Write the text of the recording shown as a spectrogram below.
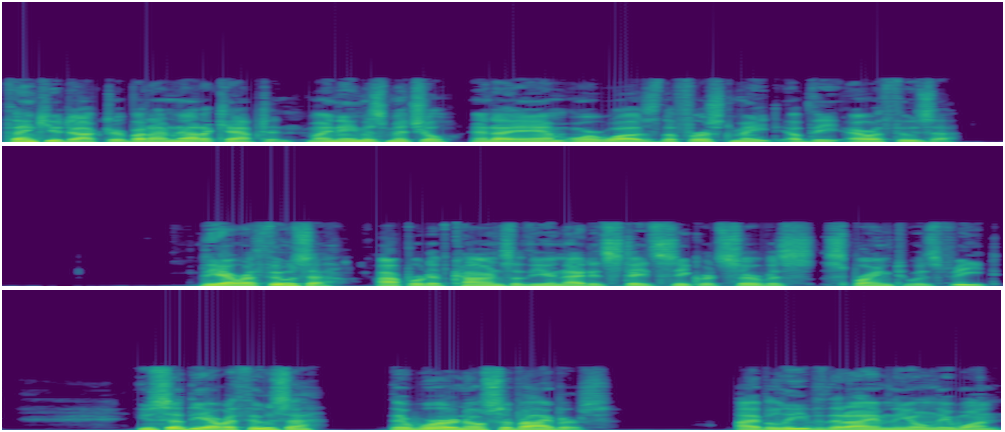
"Thank you, Doctor, but I'm not a captain. My name is Mitchell, and I am, or was, the first mate of the Arethusa." "The Arethusa!" Operative Carnes of the United States Secret Service sprang to his feet. "You said the Arethusa? There were no survivors." "I believe that I am the only one."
